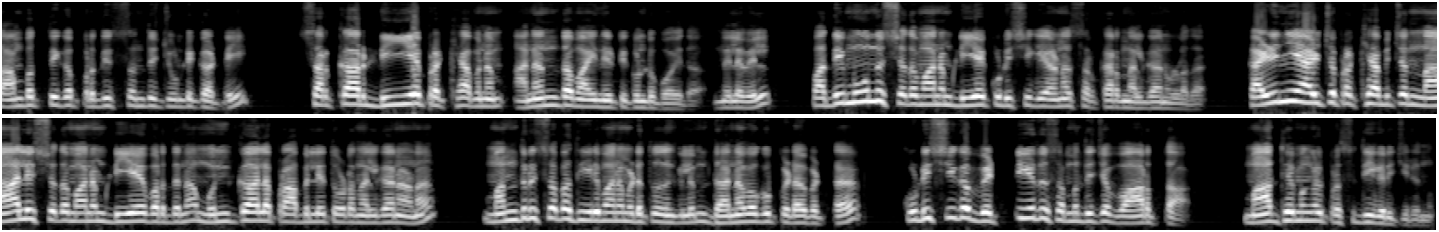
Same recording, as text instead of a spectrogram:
സാമ്പത്തിക പ്രതിസന്ധി ചൂണ്ടിക്കാട്ടി സർക്കാർ ഡി എ പ്രഖ്യാപനം അനന്തമായി നീട്ടിക്കൊണ്ടുപോയത്. നിലവിൽ പതിമൂന്ന് ശതമാനം ഡി എ കുടിശ്ശികയാണ് സർക്കാർ നൽകാനുള്ളത്. കഴിഞ്ഞയാഴ്ച പ്രഖ്യാപിച്ച നാല് ശതമാനം ഡി എ വർധന മുൻകാല പ്രാബല്യത്തോടെ നൽകാനാണ് മന്ത്രിസഭ തീരുമാനമെടുത്തതെങ്കിലും ധനവകുപ്പ് ഇടപെട്ട് കുടിശ്ശിക വെട്ടിയത് സംബന്ധിച്ച വാർത്ത മാധ്യമങ്ങൾ പ്രസിദ്ധീകരിച്ചിരുന്നു.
